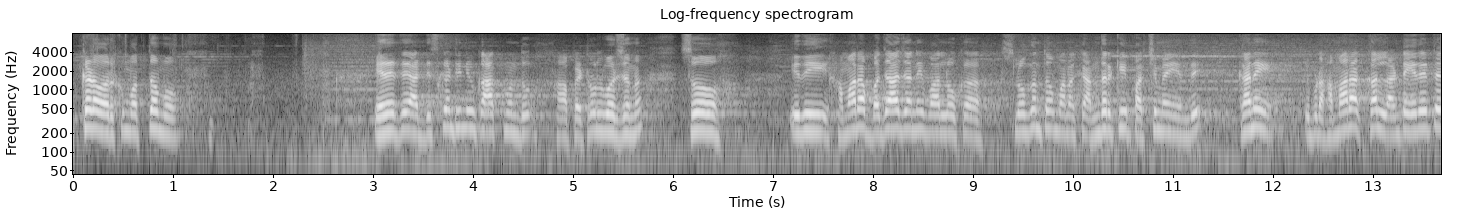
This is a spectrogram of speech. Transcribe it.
ఇక్కడ వరకు మొత్తము ఏదైతే ఆ డిస్కంటిన్యూ కాకముందు ఆ పెట్రోల్ వర్జన్ సో ఇది హమారా బజాజ్ అని వాళ్ళు ఒక స్లోగన్తో మనకి అందరికీ పరిచయం అయ్యింది. కానీ ఇప్పుడు హమారా కల్ అంటే ఏదైతే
